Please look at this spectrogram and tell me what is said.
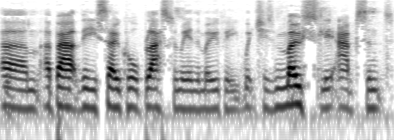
um, about the so-called blasphemy in the movie, which is mostly absent.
